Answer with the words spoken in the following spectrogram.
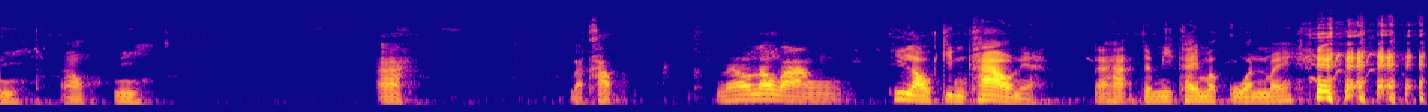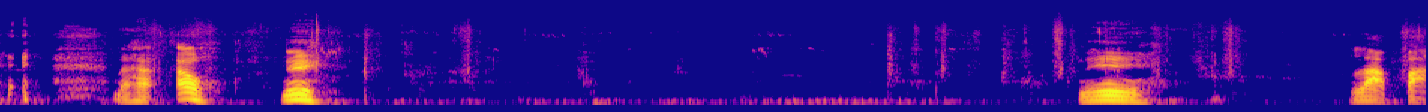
นี่ เอานี่ อะ นะครับ แล้วระหว่างที่เรากินข้าวเนี่ยนะฮะ จะมีใครมากวนไหมนะฮะ เอ้า นี่นี่ ลาบป่า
